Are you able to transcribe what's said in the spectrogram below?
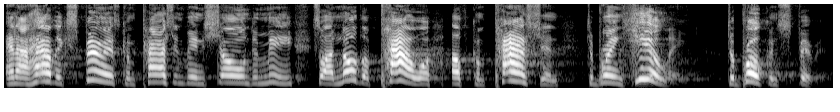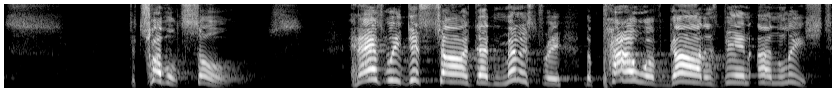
and I have experienced compassion being shown to me, so I know the power of compassion to bring healing to broken spirits, to troubled souls. And as we discharge that ministry, the power of God is being unleashed.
